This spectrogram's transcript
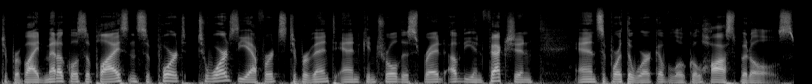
to provide medical supplies and support towards the efforts to prevent and control the spread of the infection and support the work of local hospitals.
